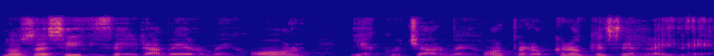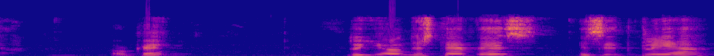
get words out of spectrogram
No sé si se irá a ver mejor y escuchar mejor, pero creo que esa es la idea. ¿Ok? Do you understand this? Is it clear?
